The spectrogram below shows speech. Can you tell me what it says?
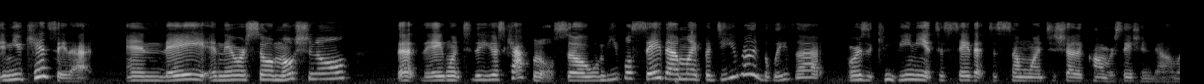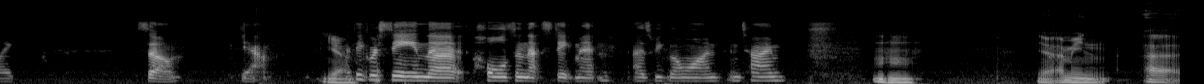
and you can say that. And they and they were so emotional that they went to the U.S. Capitol. So when people say that, I'm like, but do you really believe that, or is it convenient to say that to someone to shut a conversation down? Like, so, yeah. Yeah. I think we're seeing the holes in that statement as we go on in time. Hmm. Yeah. I mean, uh,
